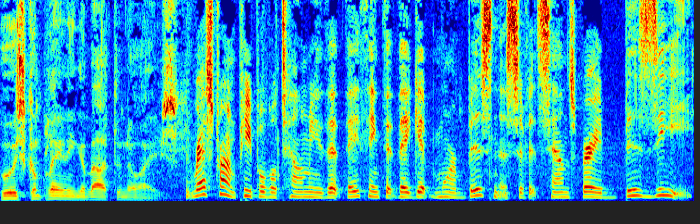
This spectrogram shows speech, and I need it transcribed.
who is complaining about the noise. Restaurant people will tell me that they think that they get more business if it sounds very busy.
